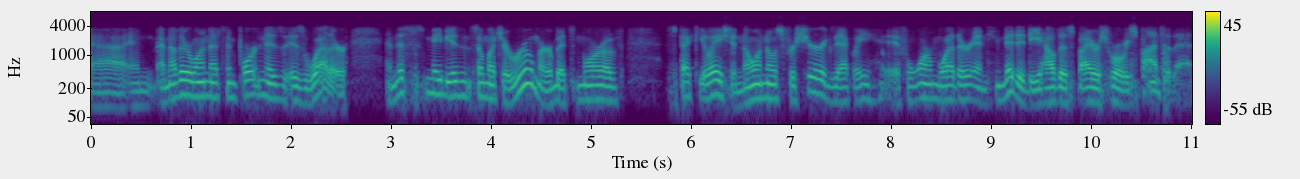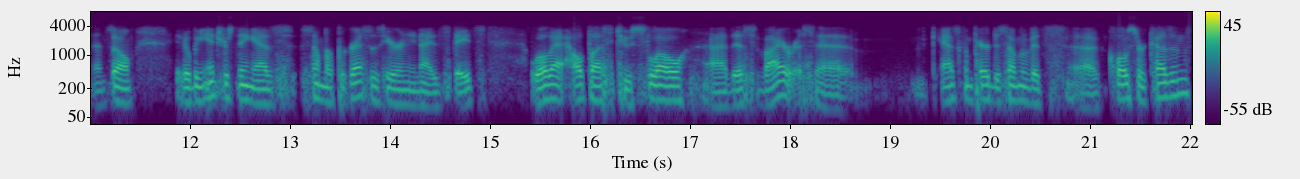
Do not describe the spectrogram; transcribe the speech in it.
Uh, and another one that's important is is weather, and this maybe isn't so much a rumor, but it's more of speculation. No one knows for sure exactly if warm weather and humidity how this virus will respond to that. And so it'll be interesting as summer progresses here in the United States. Will that help us to slow uh, this virus? Uh, as compared to some of its uh, closer cousins,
